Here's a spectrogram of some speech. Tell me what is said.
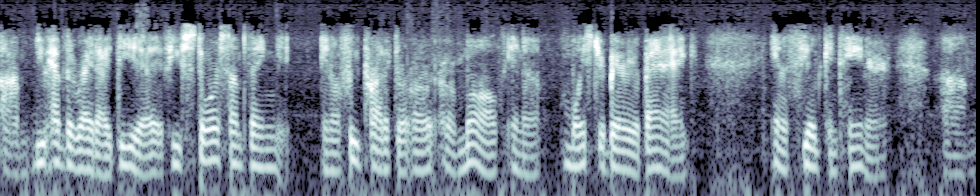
um, you have the right idea. If you store something, you know, a food product or, or, or malt in a moisture barrier bag in a sealed container, um,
